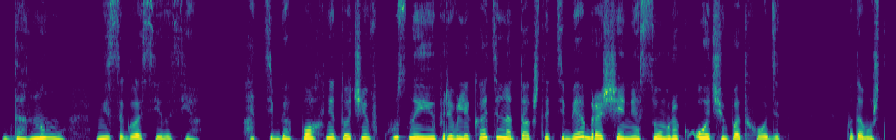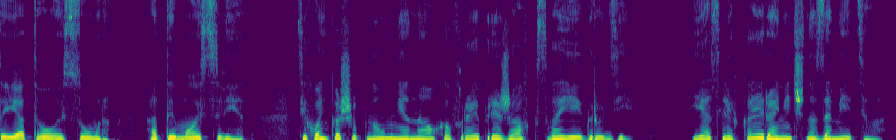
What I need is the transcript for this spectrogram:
«Да ну!» — не согласилась я. «От тебя пахнет очень вкусно и привлекательно, так что тебе обращение «сумрак» очень подходит». «Потому что я твой сумрак, а ты мой свет», — тихонько шепнул мне на ухо Фрей, прижав к своей груди. Я слегка иронично заметила.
